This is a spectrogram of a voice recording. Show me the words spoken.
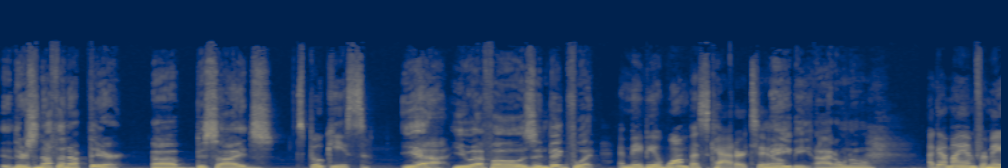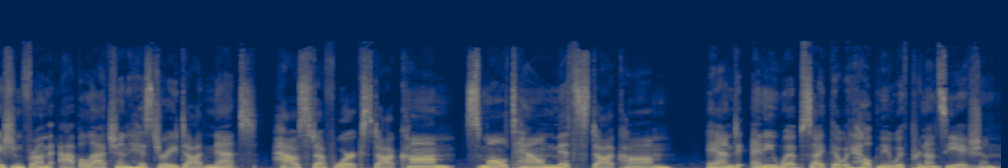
There's nothing up there uh, besides spookies. Yeah, UFOs and Bigfoot. And maybe a wampus cat or two. Maybe. I don't know. I got my information from AppalachianHistory.net, HowStuffWorks.com, SmallTownMyths.com, and any website that would help me with pronunciation.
